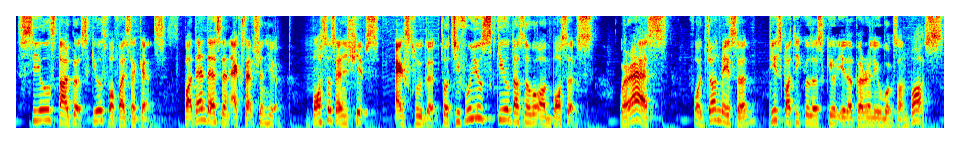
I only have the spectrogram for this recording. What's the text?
Seals target skills for 5 seconds. But then there's an exception here. Bosses and ships excluded. So Chifuyu's skill doesn't work on bosses. Whereas, for John Mason, this particular skill it apparently works on boss.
